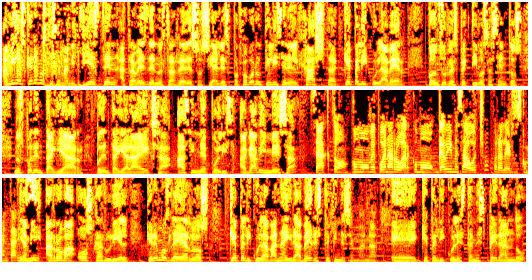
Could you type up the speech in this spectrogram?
Amigos, queremos que se manifiesten a través de nuestras redes sociales. Por favor, utilicen el hashtag qué película ver con sus respectivos acentos. Nos pueden taguear, pueden taguear a Exa, a Cinépolis, a Gaby Mesa Exacto, como me pueden arrobar como Gaby Mesa 8 para leer sus comentarios. y a mí, arroba Oscar Uriel. Queremos leerlos. ¿Qué película van a ir a ver este fin de semana? Eh, ¿Qué película están esperando?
